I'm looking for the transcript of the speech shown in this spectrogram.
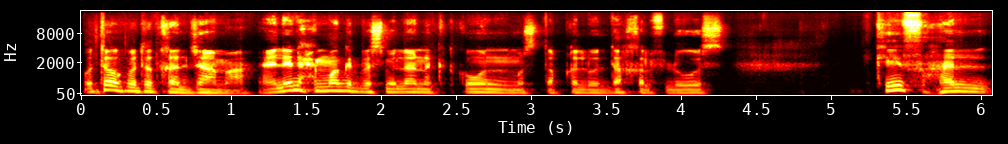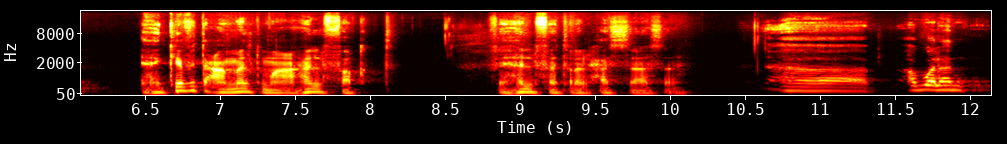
وتوك بتدخل جامعة. يعني لين الحين ما قد بسم الله إنك تكون مستقل وتدخل فلوس. كيف هل يعني كيف تعاملت مع هالفقد في هالفترة الحساسة؟ آه، اولا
